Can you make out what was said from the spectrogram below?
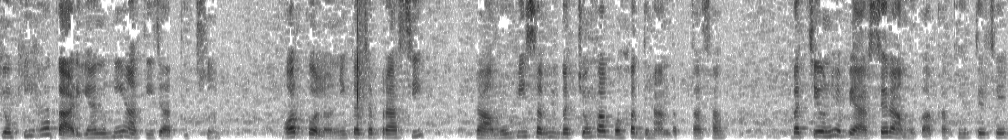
क्योंकि यहाँ गाड़ियाँ नहीं आती जाती थीं और कॉलोनी का चपरासी रामू भी सभी बच्चों का बहुत ध्यान रखता था। बच्चे उन्हें प्यार से रामू काका कहते थे।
